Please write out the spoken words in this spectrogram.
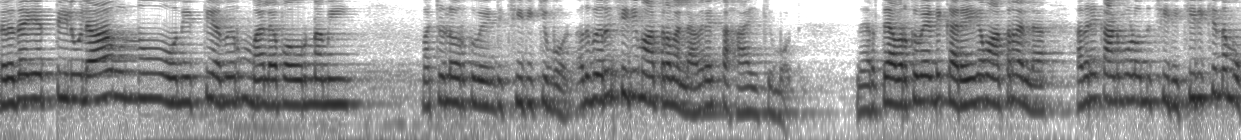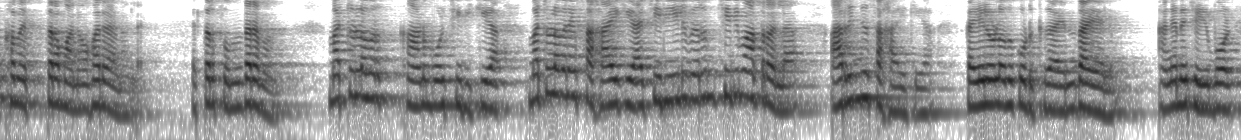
ഹൃദയത്തിൽ ഉലാവുന്നു നിത്യ നിർമ്മല പൗർണമി. മറ്റുള്ളവർക്ക് വേണ്ടി ചിരിക്കുമ്പോൾ അത് വെറും ചിരി മാത്രമല്ല അവരെ സഹായിക്കുമ്പോൾ. നേരത്തെ അവർക്ക് വേണ്ടി കരയുക മാത്രമല്ല അവരെ കാണുമ്പോൾ ഒന്ന് ചിരിച്ചിരിക്കുന്ന മുഖം എത്ര മനോഹരമാണല്ലേ? എത്ര സുന്ദരമാണ്. മറ്റുള്ളവർ കാണുമ്പോൾ ചിരിക്കുക മറ്റുള്ളവരെ സഹായിക്കുക. ആ ചിരിയിൽ വെറും ചിരി മാത്രമല്ല അറിഞ്ഞ് സഹായിക്കുക. കയ്യിലുള്ളത് കൊടുക്കുക എന്തായാലും. അങ്ങനെ ചെയ്യുമ്പോൾ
